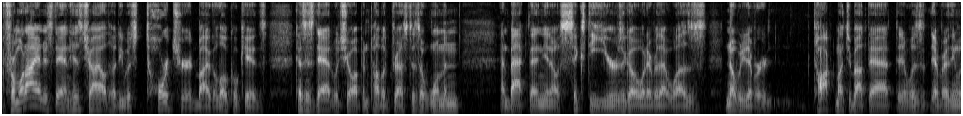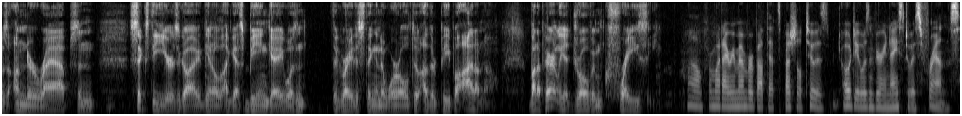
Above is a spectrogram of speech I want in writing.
from what I understand, his childhood, he was tortured by the local kids because his dad would show up in public dressed as a woman. And back then, you know, 60 years ago, whatever that was, nobody ever talked much about that. It was everything was under wraps. And 60 years ago, I, you know, I guess being gay wasn't the greatest thing in the world to other people. I don't know, but apparently it drove him crazy. Well, from what I remember about that special too, is OJ wasn't very nice to his friends.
